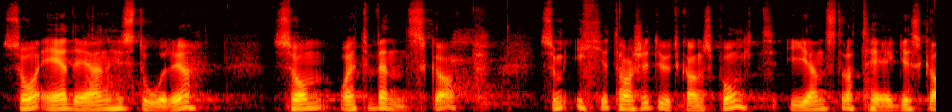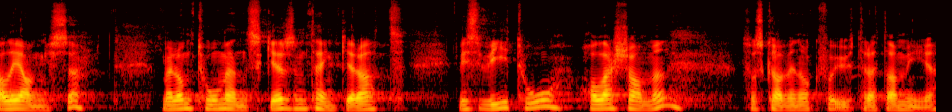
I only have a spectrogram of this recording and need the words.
så er det en historie som, og et vennskap som ikke tar sitt utgangspunkt i en strategisk allianse mellom to mennesker som tenker at hvis vi to holder sammen, så skal vi nok få utretta mye.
